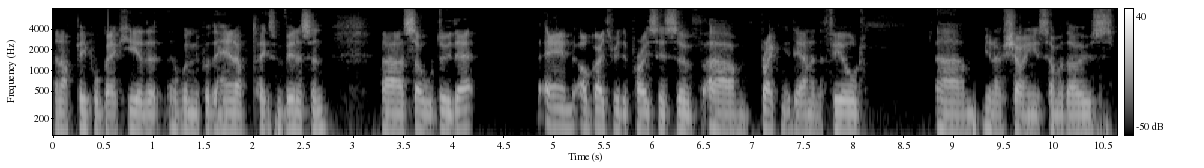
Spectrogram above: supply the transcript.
enough people back here that are willing to put their hand up and take some venison. Uh, so we'll do that, and I'll go through the process of um, breaking it down in the field. Um, you know, showing you some of those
